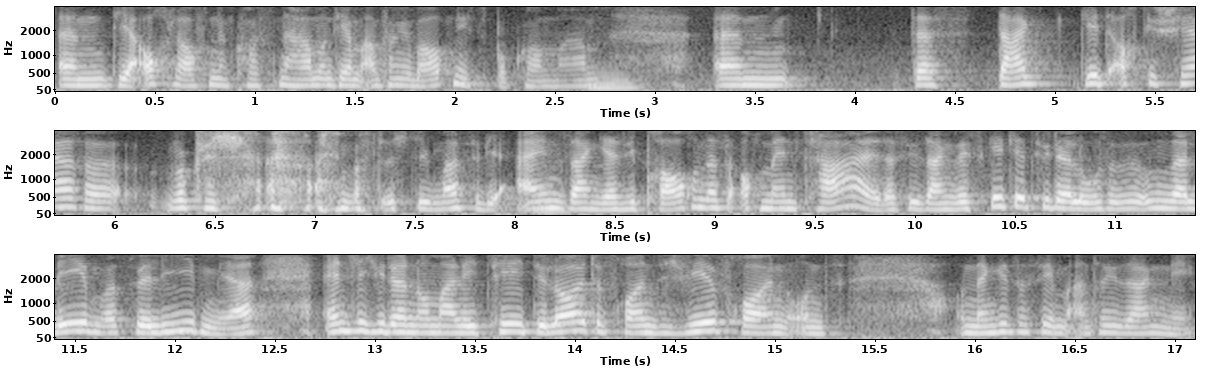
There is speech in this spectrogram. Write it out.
ähm, die ja auch laufende Kosten haben und die am Anfang überhaupt nichts bekommen haben. Mhm. Ähm, das, da geht auch die Schere wirklich einmal durch die Masse. Die einen mhm. sagen, ja, sie brauchen das auch mental, dass sie sagen, es geht jetzt wieder los, es ist unser Leben, was wir lieben, ja. Endlich wieder Normalität, die Leute freuen sich, wir freuen uns. Und dann gibt es eben andere, die sagen, nee,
